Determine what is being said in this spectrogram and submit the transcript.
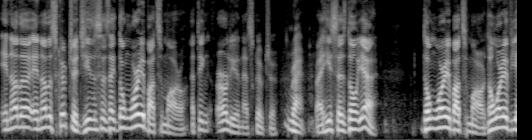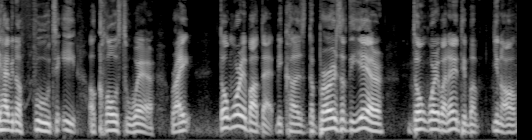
in other in other scripture, Jesus says like, "Don't worry about tomorrow." I think earlier in that scripture, Right. right? He says, "Don't yeah, don't worry about tomorrow. Don't worry if you have enough food to eat or clothes to wear, right? Don't worry about that because the birds of the air don't worry about anything. But you know,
